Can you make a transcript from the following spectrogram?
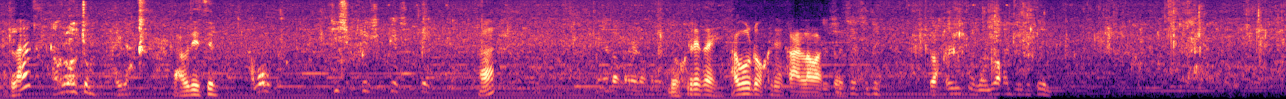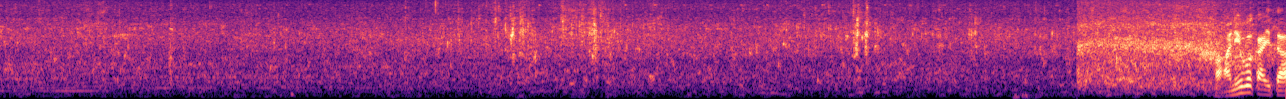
घेतलास? जाऊ दे चल. हा? डोकरेच आहे हा बघ डोकरे काढला वाटतं पाणी व काय ता.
